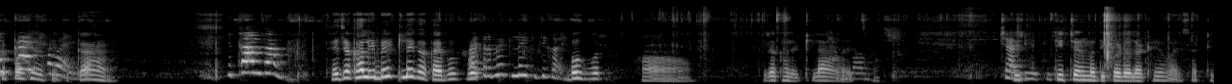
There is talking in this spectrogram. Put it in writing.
चप्पल ठेवते की? का ह्याच्या खाली भेटले का काय? बघ बघ. बघ बर. हा. त्याच्याखाली लावायचं. किचनमध्ये कडला ठेवायसाठी.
